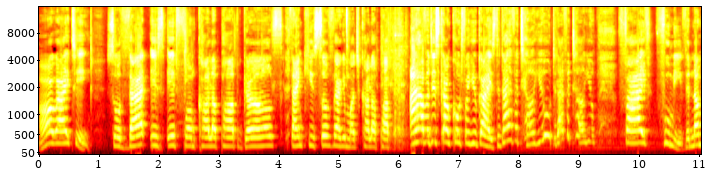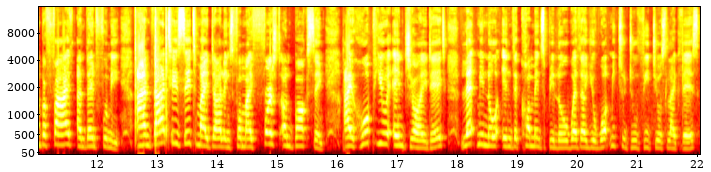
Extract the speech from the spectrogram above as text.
Alrighty, so that is it from Colourpop, girls. Thank you so very much, Colourpop. I have a discount code for you guys. Did I ever tell you? Did I ever tell you? Five Fumi, the number five and then Fumi. And that is it, my darlings, for my first unboxing. I hope you enjoyed it. Let me know in the comments below whether you want me to do videos like this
